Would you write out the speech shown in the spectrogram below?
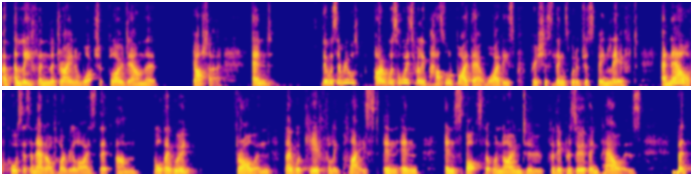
a, a leaf in the drain and watch it flow down the gutter. And there was a real i was always really puzzled by that why these precious things would have just been left and now of course as an adult i realized that um well they weren't thrown they were carefully placed in in in spots that were known to for their preserving powers but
